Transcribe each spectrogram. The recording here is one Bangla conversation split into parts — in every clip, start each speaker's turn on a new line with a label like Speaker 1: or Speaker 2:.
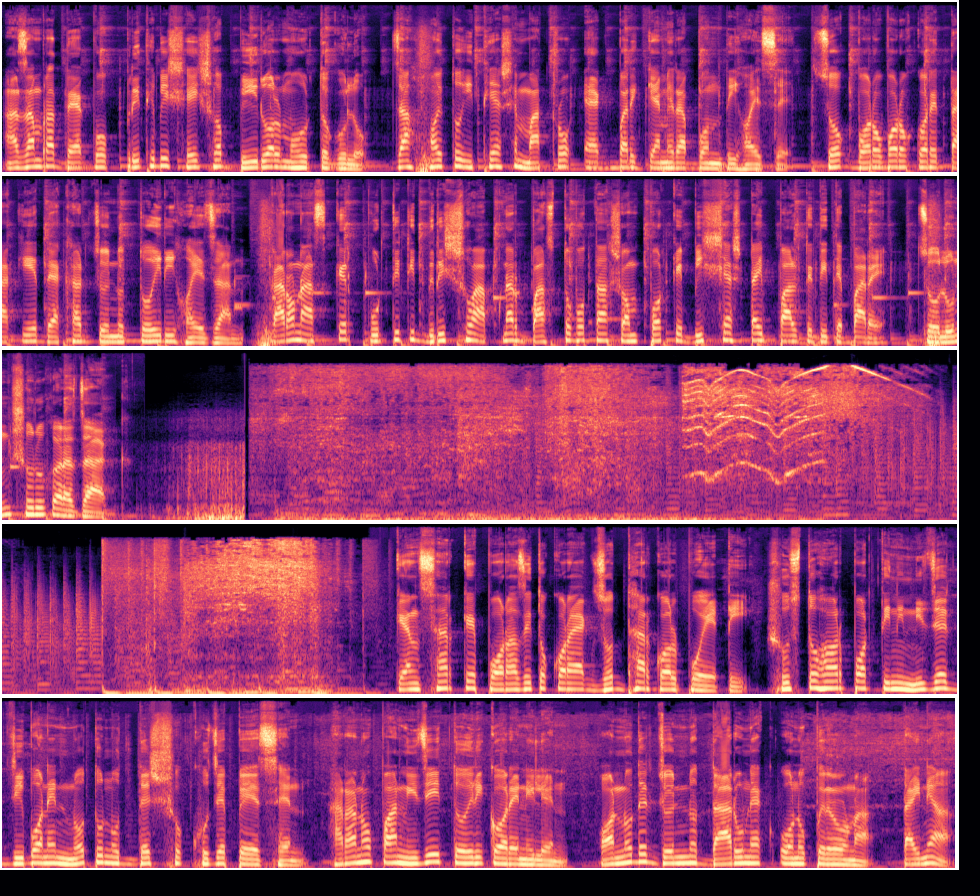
Speaker 1: আজ আমরা দেখব পৃথিবীর সেই সব বিরল মুহূর্তগুলো, যা হয়তো ইতিহাসে মাত্র একবারই ক্যামেরা বন্দি হয়েছে। চোখ বড় বড় করে তাকিয়ে দেখার জন্য তৈরি হয়ে যান। কারণ আজকের প্রতিটি দৃশ্য আপনার বাস্তবতা সম্পর্কে বিশ্বাসটাই পাল্টে দিতে পারে। চলুন শুরু করা যাক। ক্যান্সারকে পরাজিত করা এক যোদ্ধার গল্প এটি। সুস্থ হওয়ার পর তিনি নিজের জীবনের নতুন উদ্দেশ্য খুঁজে পেয়েছেন। হারানো পা নিজেই তৈরি করে নিলেন। অন্যদের জন্য দারুণ এক অনুপ্রেরণা, তাই না?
